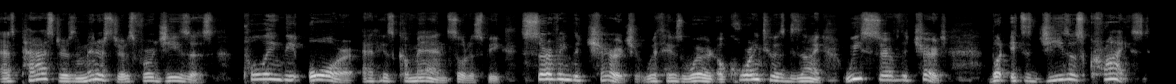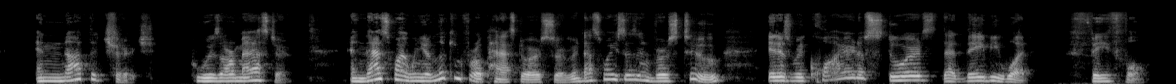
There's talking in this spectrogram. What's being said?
as pastors and ministers for Jesus, pulling the oar at his command, so to speak, serving the church with his word according to his design. We serve the church, but it's Jesus Christ and not the church who is our master. And that's why when you're looking for a pastor or a servant, that's why he says in verse 2 it is required of stewards that they be what? Faithful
